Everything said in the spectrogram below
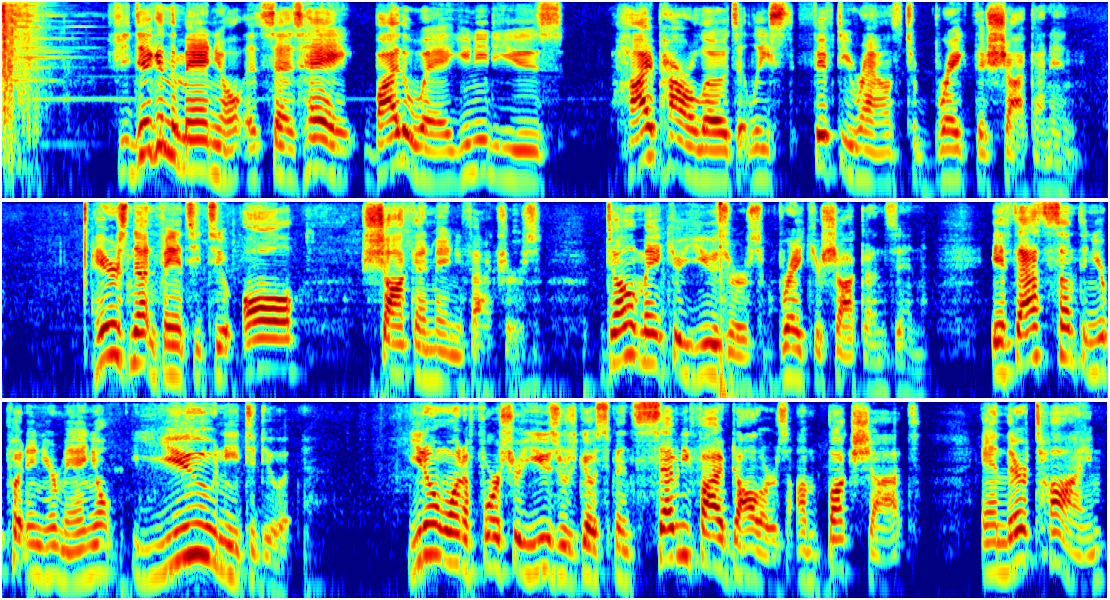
If you dig in the manual, it says, hey, by the way, you need to use high power loads, at least 50 rounds to break this shotgun in. Here's Nutnfancy to all shotgun manufacturers. Don't make your users break your shotguns in. If that's something you're putting in your manual, you need to do it. You don't want to force your users to go spend $75 on buckshot and their time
